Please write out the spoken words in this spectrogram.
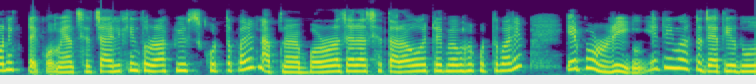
অনেকটাই কমে আছে। চাইলে কিন্তু রাফ ইউজ করতে পারেন। আপনারা বড়রা যারা আছে, তারাও এটা ব্যবহার করতে পারেন। এরপর রিং এই রিংও একটা জাতীয় দুল।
